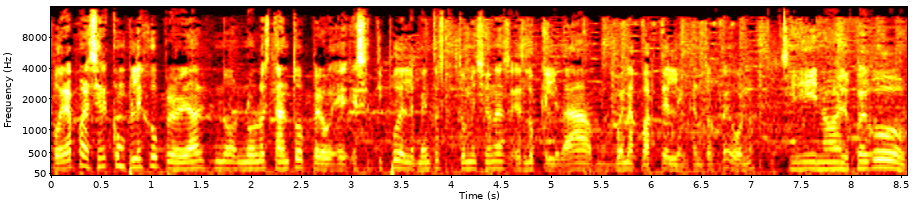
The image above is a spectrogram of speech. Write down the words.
podría parecer complejo, pero en realidad no, no lo es tanto, pero e- ese tipo de elementos que tú mencionas es lo que le da buena parte del encanto al juego, ¿no? Sí, no, el juego.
